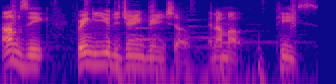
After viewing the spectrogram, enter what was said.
I'm Zeke, bringing you the Dream Green Show, and I'm out. Peace.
